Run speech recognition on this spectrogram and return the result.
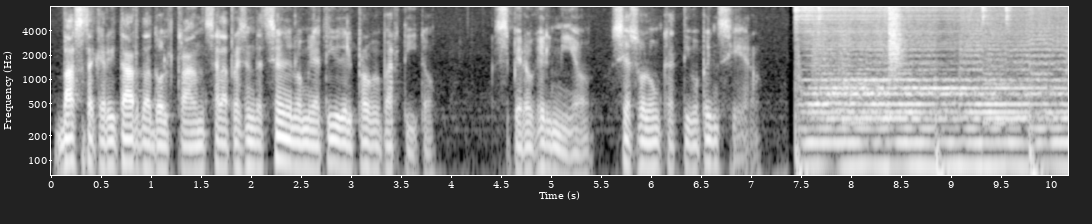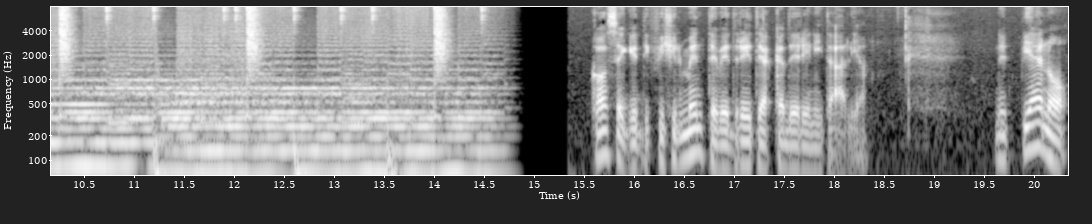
basta che ritarda ad oltranza la presentazione dei nominativi del proprio partito. Spero che il mio sia solo un cattivo pensiero. Cose che difficilmente vedrete accadere in Italia. Nel pieno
